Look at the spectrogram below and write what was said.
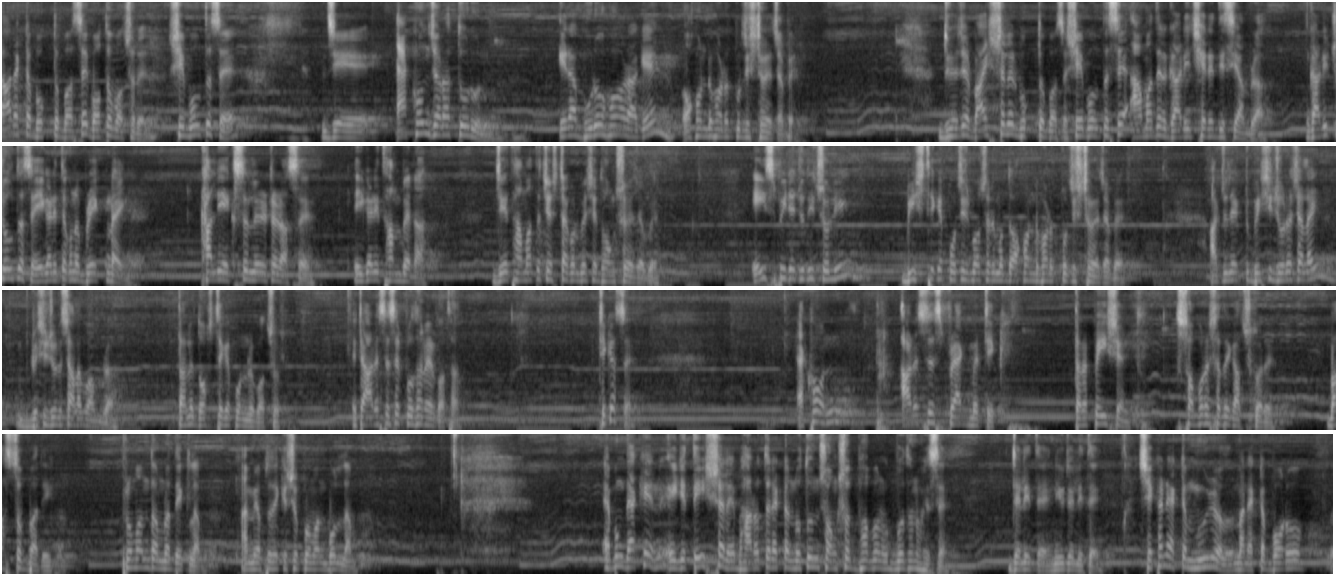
তার একটা বক্তব্য আছে গত বছরের। সে বলতেছে যে, এখন যারা তরুণ, এরা বুড়ো হওয়ার আগে অখণ্ড ভারত প্রতিষ্ঠা হয়ে যাবে। দু হাজার বাইশ সালের বক্তব্য আছে, সে বলতেছে, আমাদের গাড়ি ছেড়ে দিছি আমরা। গাড়ি চলতেছে, এই গাড়িতে কোনো ব্রেক নাই। খালি এক্সেলারেটর আছে। এই গাড়ি থামবে না। যে থামাতে চেষ্টা করবে, সে ধ্বংস হয়ে যাবে। এই স্পিডে যদি চলি, বিশ থেকে পঁচিশ বছরের মধ্যে অখণ্ড ভারত প্রতিষ্ঠা হয়ে যাবে। আর যদি একটু বেশি জোরে চালাই, বেশি জোরে চালাবো আমরা, তাহলে দশ থেকে পনেরো বছর। এটা আরএসএস এর প্রধানের কথা। ঠিক আছে? এখন আরএসএস প্র্যাগমেটিক তারা পেশেন্ট সবরের সাথে কাজ করে, বাস্তববাদী। প্রমাণ তো আমরা দেখলাম। আমি আপনাদের কিছু প্রমাণ বললাম। এবং দেখেন, এই যে তেইশ সালে ভারতের একটা নতুন সংসদ ভবন উদ্বোধন হয়েছে, দিল্লিতে, নিউ দিল্লিতে। সেখানে একটা মিউরাল মানে একটা বড়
